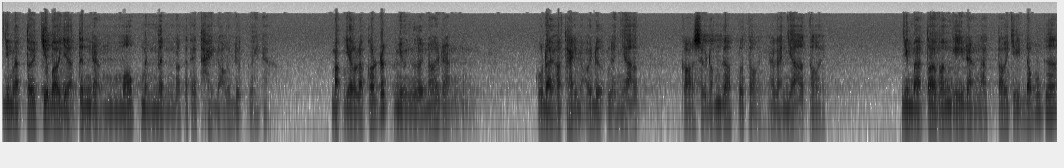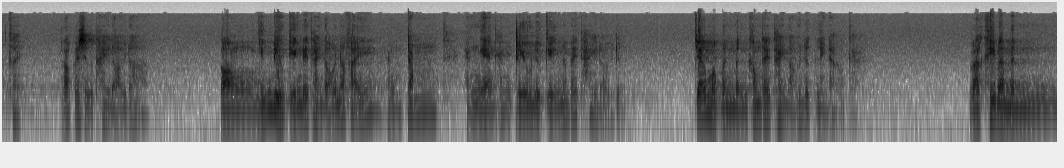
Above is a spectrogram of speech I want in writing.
nhưng mà tôi chưa bao giờ tin rằng một mình mình mà có thể thay đổi được người nào. Mặc dù là có rất nhiều người nói rằng cuộc đời họ thay đổi được là nhờ có sự đóng góp của tôi hay là nhờ tôi. Nhưng mà tôi vẫn nghĩ rằng là tôi chỉ đóng góp thôi vào cái sự thay đổi đó. Còn những điều kiện để thay đổi nó phải hàng trăm, hàng ngàn, hàng triệu điều kiện nó mới thay đổi được. Chớ một mình mình không thể thay đổi được người nào cả. Và khi mà mình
